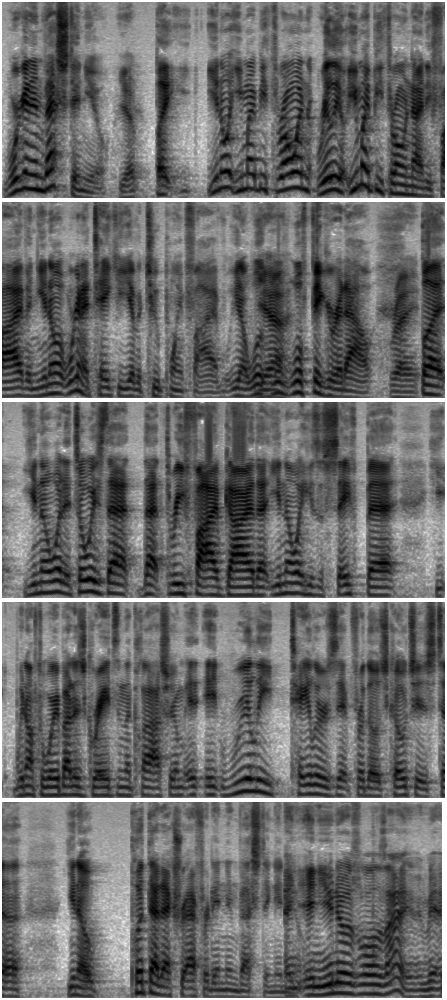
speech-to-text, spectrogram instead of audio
we're gonna invest in you. Yep. But you know what? You might be throwing really. You might be throwing 95, and you know what? We're gonna take you. You have a 2.5. You know, we'll Yeah. we'll, we'll figure it out. Right. But you know what? It's always that that three five guy that you know what? He's a safe bet. He, we don't have to worry about his grades in the classroom. It, it really tailors it for those coaches to, you know, put that extra effort in investing in And, you. and you know as well as I. I mean, I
